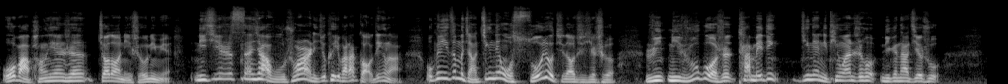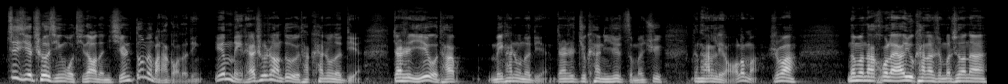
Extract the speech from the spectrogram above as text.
我把庞先生交到你手里面，你其实三下五除二你就可以把它搞定了。我跟你这么讲，今天我所有提到这些车，你你如果是他没定，今天你听完之后，你跟他接触这些车型，我提到的，你其实都能把它搞得定，因为每台车上都有他看中的点，但是也有他。没看中的点，但是就看你是怎么去跟他聊了嘛，是吧？那么他后来又看了什么车呢？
